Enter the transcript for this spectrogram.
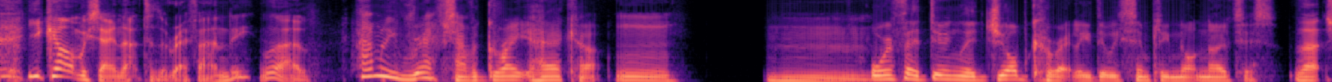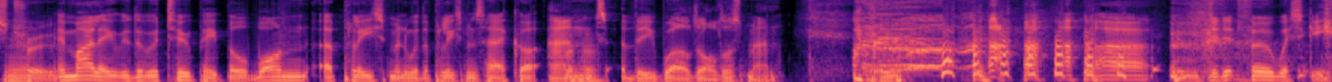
You can't be saying that to the ref, Andy. Well, How many refs have a great haircut? mm, Hmm. Or if they're doing their job correctly, do we simply not notice? That's true. in my league, there were two people. One, a policeman with a policeman's haircut, and Uh-huh. the world's oldest man. who, who did it for whiskey.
